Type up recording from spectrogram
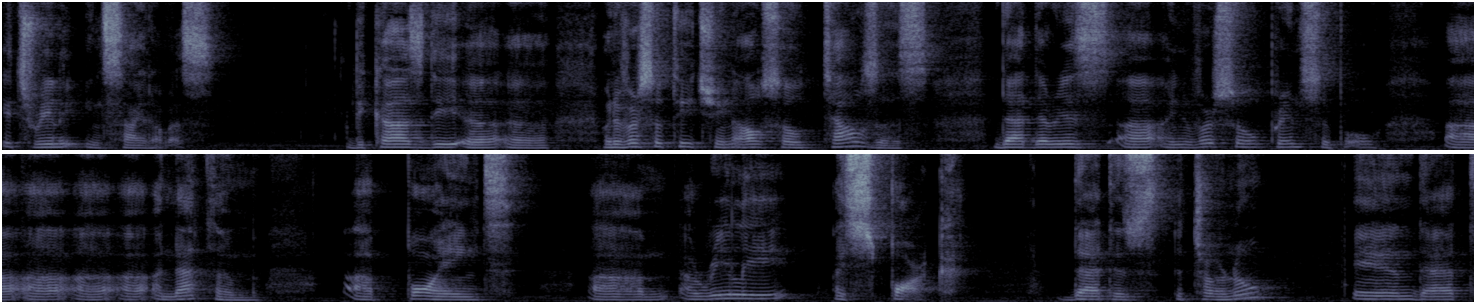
it's really inside of us. Because the uh, uh Universal teaching also tells us that there is uh, a universal principle, an atom, a point, um, a really a spark that is eternal and that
